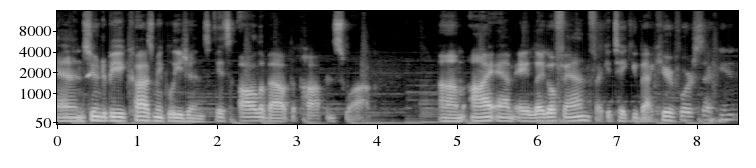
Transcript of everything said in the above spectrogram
and soon to be Cosmic Legions. It's all about the pop and swap. Um, I am a Lego fan. If I could take you back here for a second,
